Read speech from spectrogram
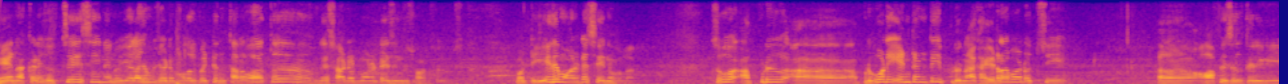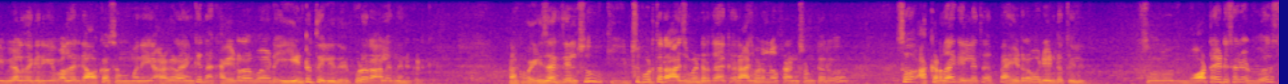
నేను అక్కడి నుంచి వచ్చేసి నేను ఎలా చేయడం మొదలుపెట్టిన తర్వాత they started monetizing the short films. But ఏది మానిటైజ్ చేయనివ్వాలి. సో అప్పుడు అప్పుడు కూడా ఏంటంటే ఇప్పుడు నాకు హైదరాబాద్ వచ్చి ఆఫీసులు తిరిగి వీళ్ళ దగ్గరికి వాళ్ళ దగ్గరికి అవకాశం ఇవ్వమని అడగడానికి నాకు హైదరాబాద్ ఏంటో తెలియదు ఎప్పుడూ రాలేదు నేను ఇక్కడికి. నాకు వైజాగ్ తెలుసు కీడ్స్ కొడితే రాజమండ్రి దాకా రాజమండ్రిలో ఫ్రెండ్స్ ఉంటారు. సో అక్కడ దాకా వెళ్ళే తప్ప హైదరాబాద్ ఏంటో తెలియదు so what I decided was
